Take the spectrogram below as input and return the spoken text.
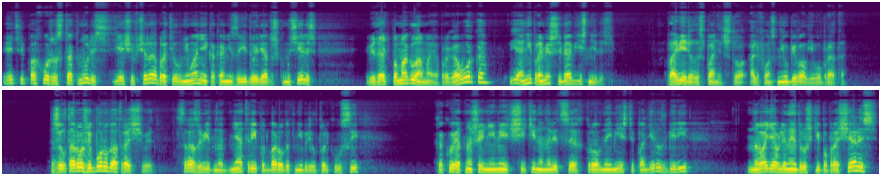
Эти, похоже, столкнулись. Я еще вчера обратил внимание, как они за едой рядышком уселись. Видать, помогла моя проговорка, и они промеж себя объяснились. Поверил испанец, что Альфонс не убивал его брата. Желторожий бороду отращивает. Сразу видно, дня три подбородок не брил, только усы. Какое отношение имеет щетина на лице к кровной мести, поди разбери. Новоявленные дружки попрощались,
